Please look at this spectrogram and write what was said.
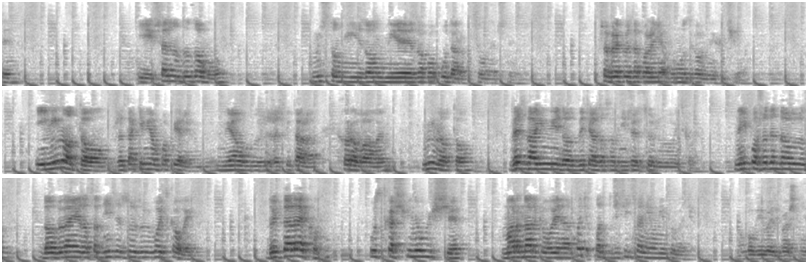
i szedłem do domu. Nic stąd nie ząd mnie złapał udar słoneczny. Przewlekłe zapalenie obu mózgowe mnie chwyciło i mimo to, że takie miałem papiery miał, że szpitala chorowałem mimo to wezwali mnie do odbycia zasadniczej służby wojskowej. No i poszedłem do, do odbywania zasadniczej służby wojskowej dość daleko. Pustka Świnoujście, marynarka wojenna, choć od dzieciństwa nie umiem pływać. No, mówiłeś właśnie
